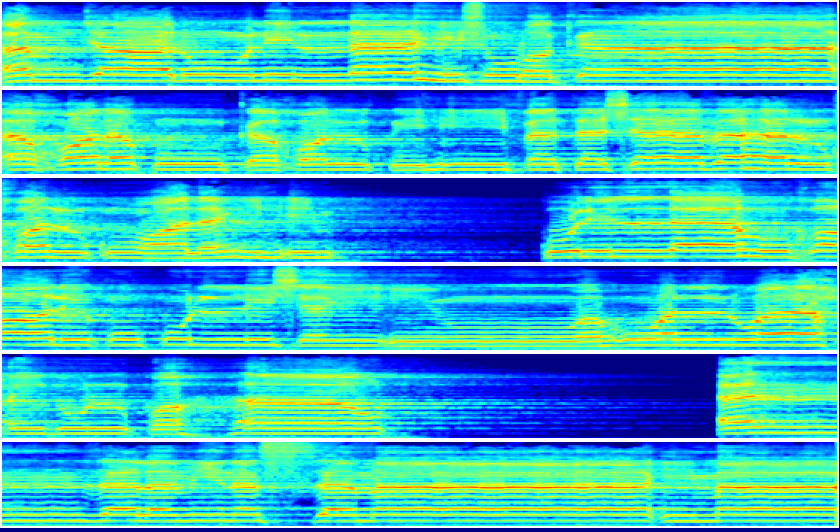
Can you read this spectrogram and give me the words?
أم جعلوا لله شركاء خلقوا كخلقه فتشابه الخلق عليهم قل الله خالق كل شيء وهو الواحد القهار أنزل من السماء ماء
